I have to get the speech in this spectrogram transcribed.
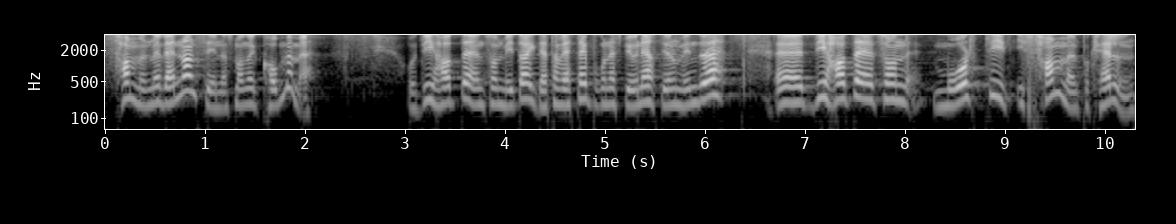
sammen med vennene sine som han hadde kommet med. Og De hadde en sånn middag dette vet jeg på pga. jeg spionerte gjennom vinduet. Eh, de hadde et sånn måltid i sammen på kvelden.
